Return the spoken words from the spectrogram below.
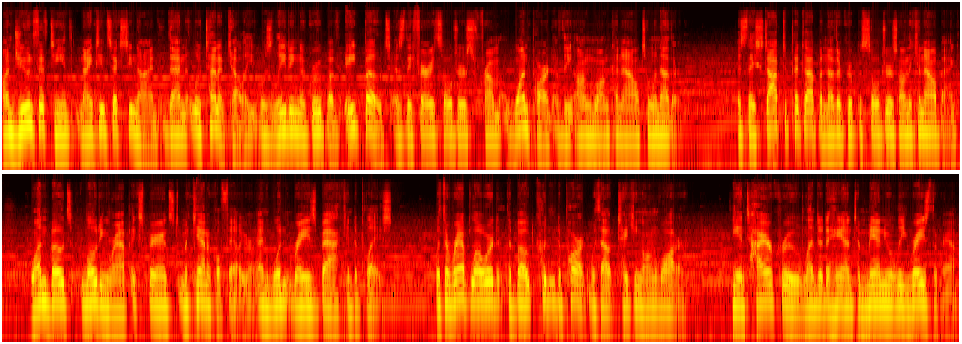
On June 15, 1969, then Lieutenant Kelly was leading a group of eight boats as they ferried soldiers from one part of the Ong Muong Canal to another. As they stopped to pick up another group of soldiers on the canal bank, one boat's loading ramp experienced mechanical failure and wouldn't raise back into place. With the ramp lowered, the boat couldn't depart without taking on water. The entire crew lended a hand to manually raise the ramp,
